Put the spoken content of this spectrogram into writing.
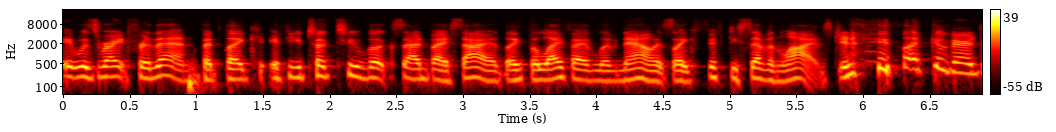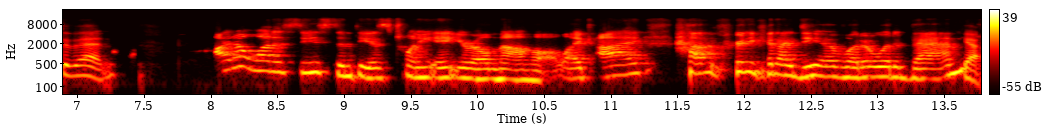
it was right for then. But like, if you took two books side by side, like the life I've lived now is like 57 lives, you know, like compared to then. I don't want to see Cynthia's 28 year old novel. Like, I have a pretty good idea of what it would have been. Yeah.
